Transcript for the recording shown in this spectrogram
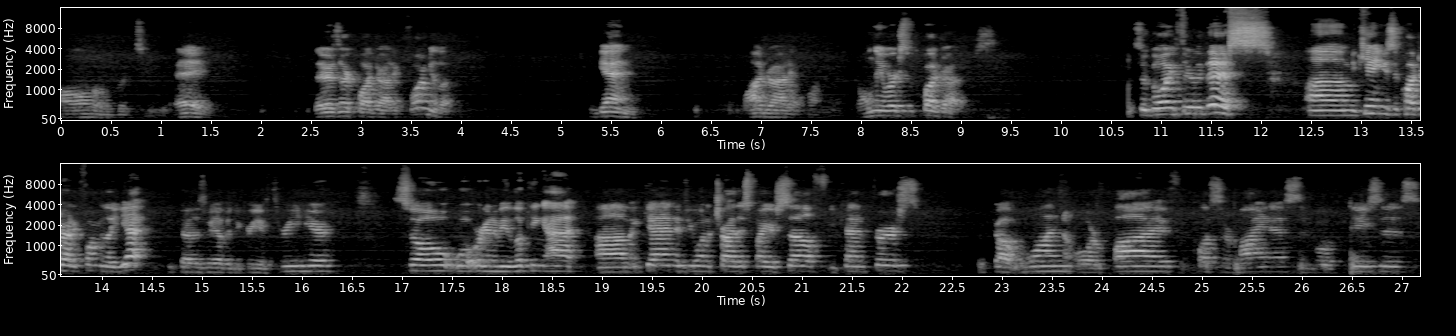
all over 2a. There's our quadratic formula. Again, quadratic formula. It only works with quadratics. So going through this, um, you can't use the quadratic formula yet because we have a degree of 3 here. So what we're going to be looking at, um, again, if you want to try this by yourself, you can first. We've got 1 or 5, plus or minus in both cases.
